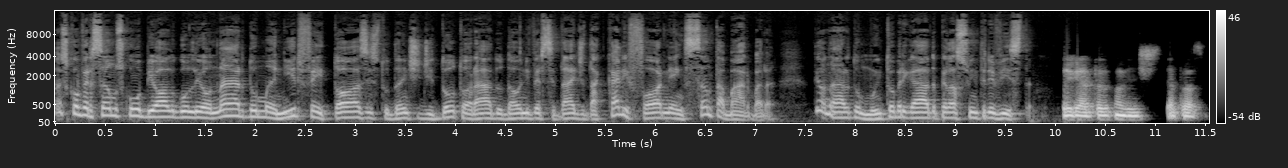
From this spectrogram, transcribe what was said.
Nós conversamos com o biólogo Leonardo Manir Feitosa, estudante de doutorado da Universidade da Califórnia, em Santa Bárbara. Leonardo, muito obrigado pela sua entrevista. Obrigado pelo convite. Até a próxima.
